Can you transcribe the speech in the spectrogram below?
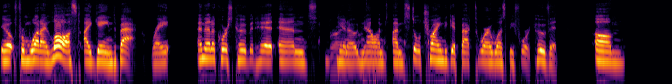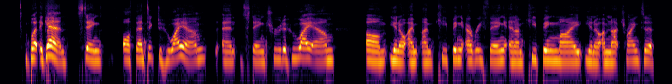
you know, from what I lost, I gained back, right? And then of course COVID hit and right. you know, now I'm I'm still trying to get back to where I was before COVID. Um but again, staying authentic to who I am and staying true to who I am um, you know, I'm I'm keeping everything and I'm keeping my, you know, I'm not trying to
